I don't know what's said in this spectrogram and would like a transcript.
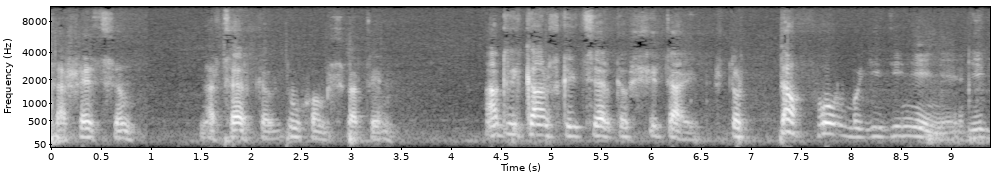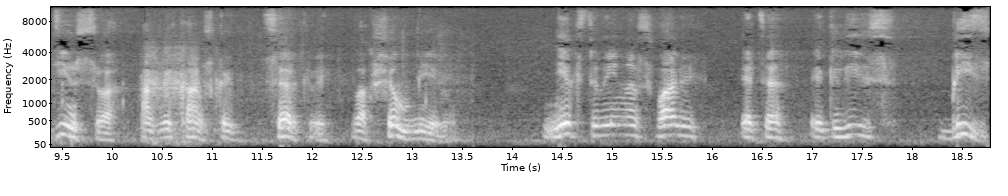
сошедшим на церковь Духом Святым. Англиканская церковь считает, что та форма единения, единства англиканской церкви во всем мире Некоторые назвали это эглиз близ,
